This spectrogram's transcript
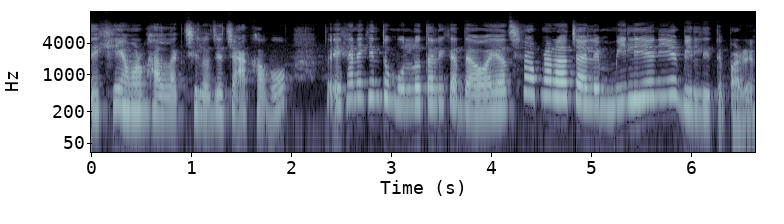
দেখেই আমার ভালো লাগছিল যে চা খাব। তো এখানে কিন্তু মূল্য তালিকা দেওয়াই আছে, আপনারা চাইলে মিলিয়ে নিয়ে বিল দিতে পারেন।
